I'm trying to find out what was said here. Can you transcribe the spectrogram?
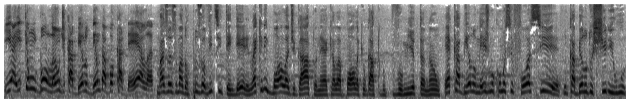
E aí tem um bolão de cabelo dentro da boca dela. Mas, ô Exumador, pros ouvintes entenderem, não é que nem bola de gato, né? Aquela bola que o gato vomita, não. É cabelo mesmo como se fosse um cabelo do Shiryu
